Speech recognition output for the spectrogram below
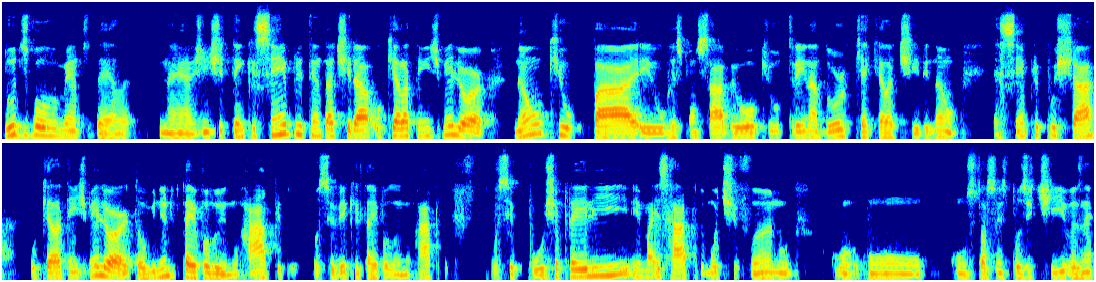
do desenvolvimento dela. Né? A gente tem que sempre tentar tirar o que ela tem de melhor, não o que o pai, o responsável ou que o treinador quer que ela tire, não. É sempre puxar o que ela tem de melhor. Então, o menino que está evoluindo rápido, você vê que ele está evoluindo rápido, você puxa para ele ir mais rápido, motivando, com, com, com situações positivas, né?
